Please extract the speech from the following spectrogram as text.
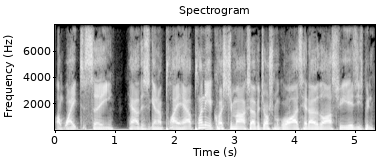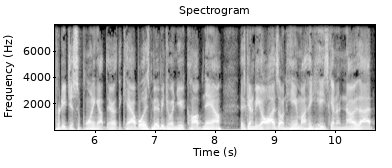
I wait to see how this is going to play out. Plenty of question marks over Josh McGuire's head over the last few years. He's been pretty disappointing up there at the Cowboys. Moving to a new club now, there's going to be eyes on him. I think he's going to know that.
